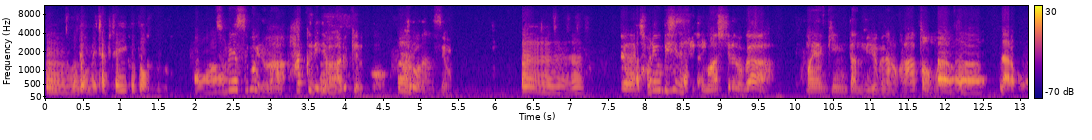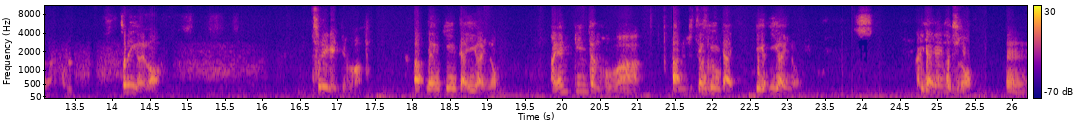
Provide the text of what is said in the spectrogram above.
うんでもめちゃくちゃいいことそれがすごいのは薄利ではあるけど、うん、黒なんですよ。うんうんうんこれをビジネスに回してるのがまあ、ヤンキーインターンの魅力なのかなとは思ってます。なるほどなるほど。それ以外は？それ以外っていうのは？あ、ヤンキーインターン以外の。あ、ヤンキーインターンの方は、あ、ヤンキーインターン以外の。以外の活動？うん、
